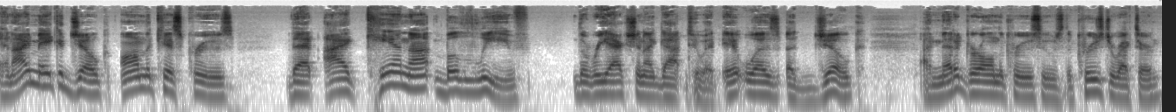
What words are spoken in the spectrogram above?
and I make a joke on the Kiss Cruise that I cannot believe the reaction I got to it. It was a joke. I met a girl on the cruise who was the cruise director.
